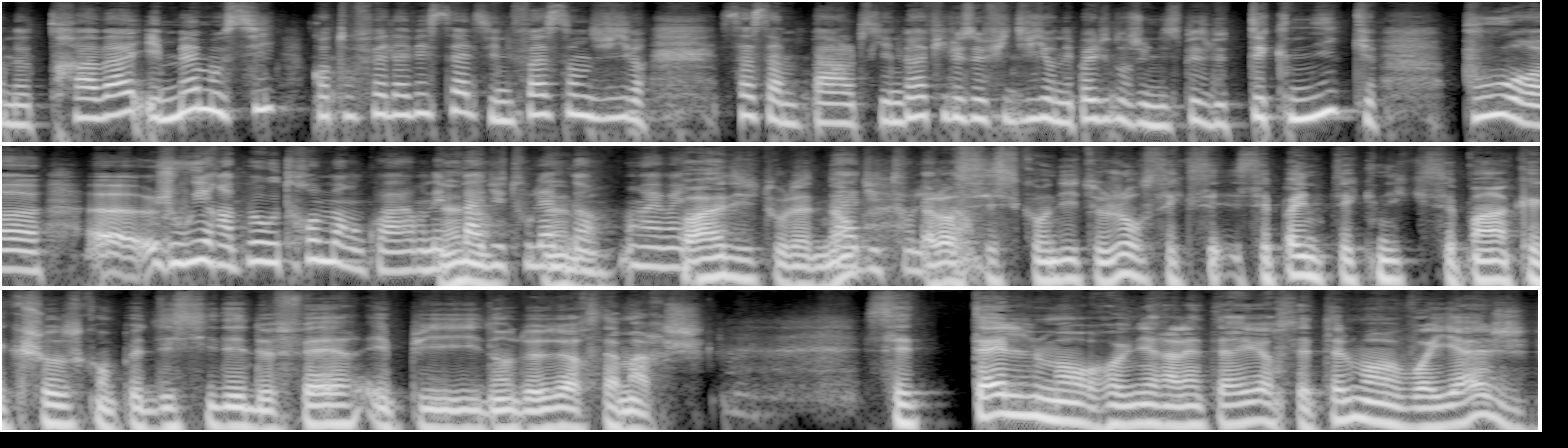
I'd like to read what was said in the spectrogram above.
dans notre travail, et même aussi quand on fait la vaisselle. C'est une façon de vivre. Ça, ça me parle, parce qu'il y a une vraie philosophie de vie. On n'est pas du tout dans une espèce de technique pour jouir un peu autrement, quoi. On n'est pas, du tout là-dedans. Pas du tout là-dedans. Alors, c'est ce qu'on dit toujours, c'est que c'est pas une technique, c'est pas quelque chose qu'on peut décider de faire et puis dans deux heures ça marche. C'est tellement revenir à l'intérieur, c'est tellement un voyage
